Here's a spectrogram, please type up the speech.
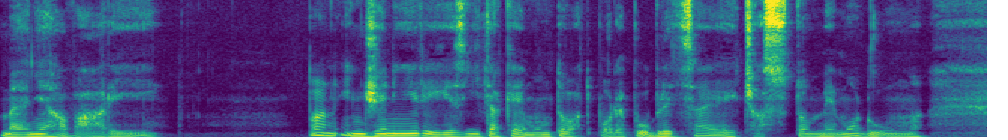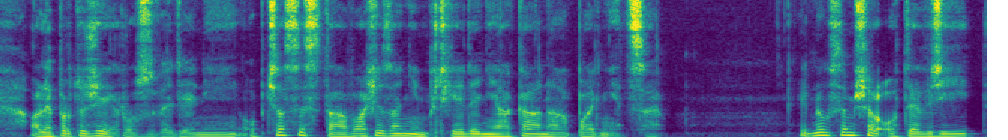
méně havárií. Pan inženýr jezdí také montovat po republice, je často mimo dům, ale protože je rozvedený, občas se stává, že za ním přijede nějaká nápadnice. Jednou jsem šel otevřít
